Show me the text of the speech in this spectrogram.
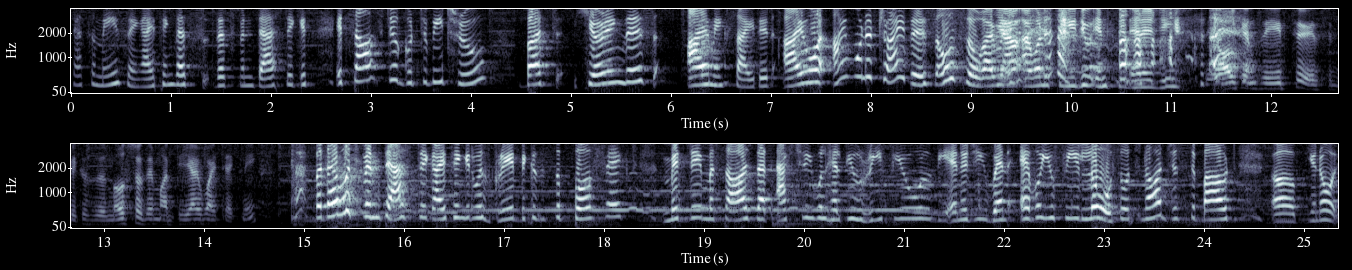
That's amazing. I think that's that's fantastic. It it sounds too good to be true, but hearing this, I am excited. I want, I want to try this also. I yeah, I want to see you do instant energy. they all can see it too. It's because the, most of them are DIY techniques. But that was fantastic. I think it was great because it's the perfect midday massage that actually will help you refuel the energy whenever you feel low. So it's not just about, uh, you know,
